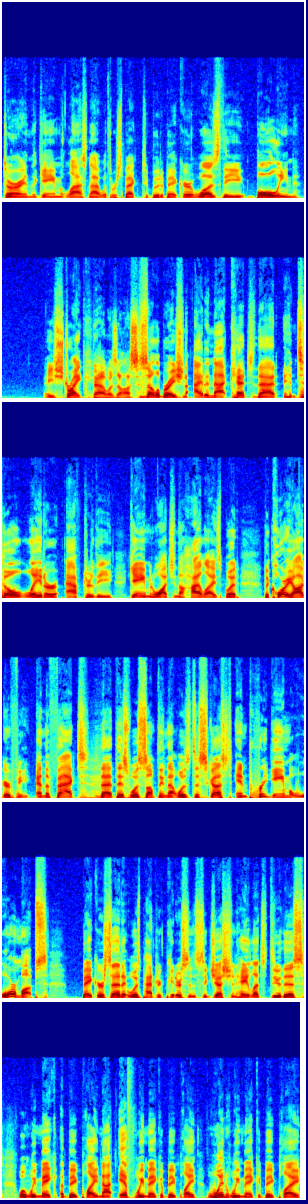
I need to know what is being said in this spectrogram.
during the game last night with respect to Budda Baker was the bowling a strike. That was awesome. Celebration. I did not catch that until later after the game and watching the highlights, but the choreography and the fact that this was something that was discussed in pregame warm-ups Baker said it was Patrick Peterson's suggestion hey, let's do this when we make a big play. Not if we make a big play, when we make a big play.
